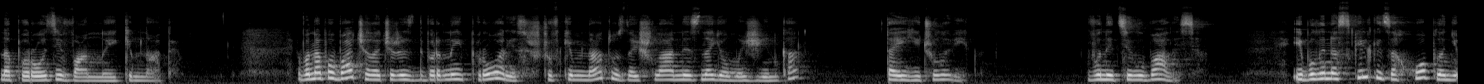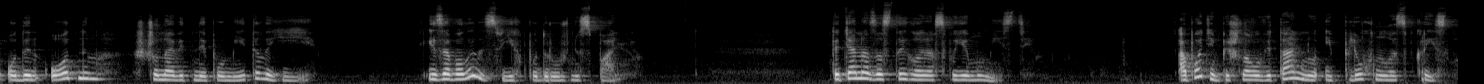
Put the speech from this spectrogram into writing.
на порозі ванної кімнати. Вона побачила через дверний проріз, що в кімнату зайшла незнайома жінка та її чоловік. Вони цілувалися і були наскільки захоплені один одним, що навіть не помітили її, і завалились в їх подружню спальню. Тетяна застигла на своєму місці, а потім пішла у вітальню і плюхнулась в крісло.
